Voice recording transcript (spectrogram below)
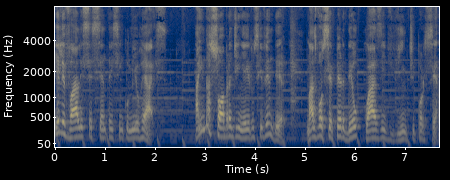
ele vale 65 mil reais. Ainda sobra dinheiro se vender, mas você perdeu quase 20%.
